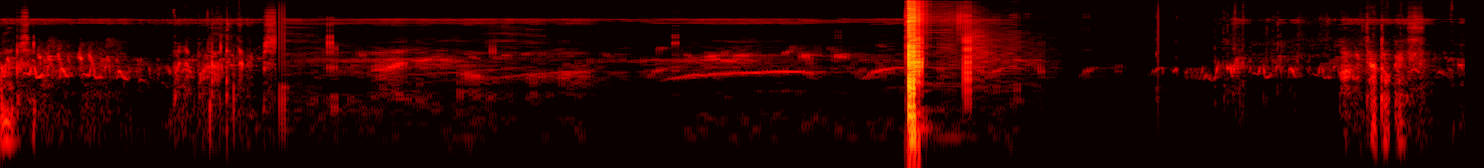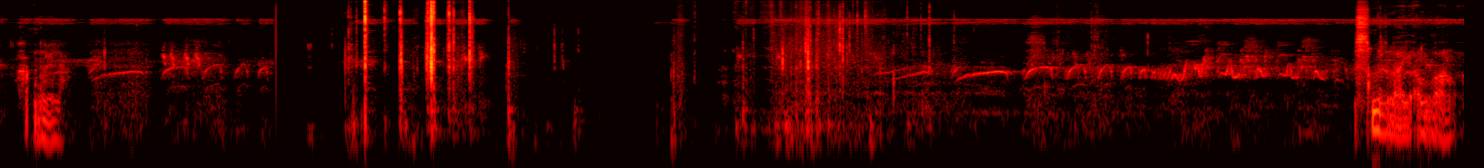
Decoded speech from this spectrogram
ketemu sih banyak banget yang kan, habis jatuh guys. Alhamdulillah. Bismillahirrahmanirrahim.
